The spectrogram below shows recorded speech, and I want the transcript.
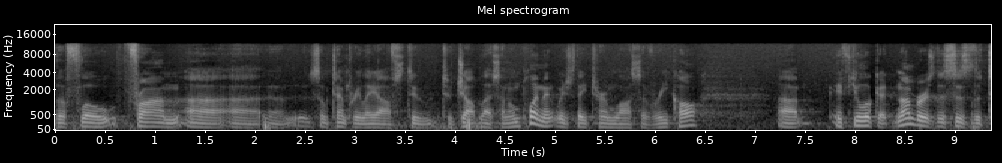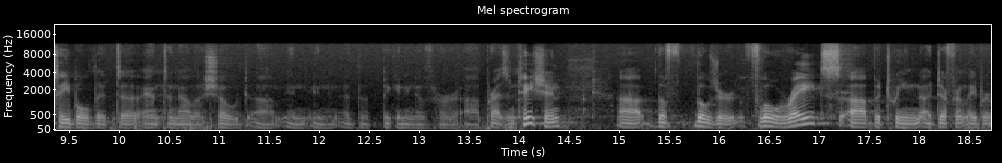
the flow from, uh, uh so temporary layoffs to, to jobless unemployment, which they term loss of recall. Uh, if you look at numbers, this is the table that uh, Antonella showed in, in, at the beginning of her presentation. Uh, the, those are flow rates uh, between uh, different labor,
